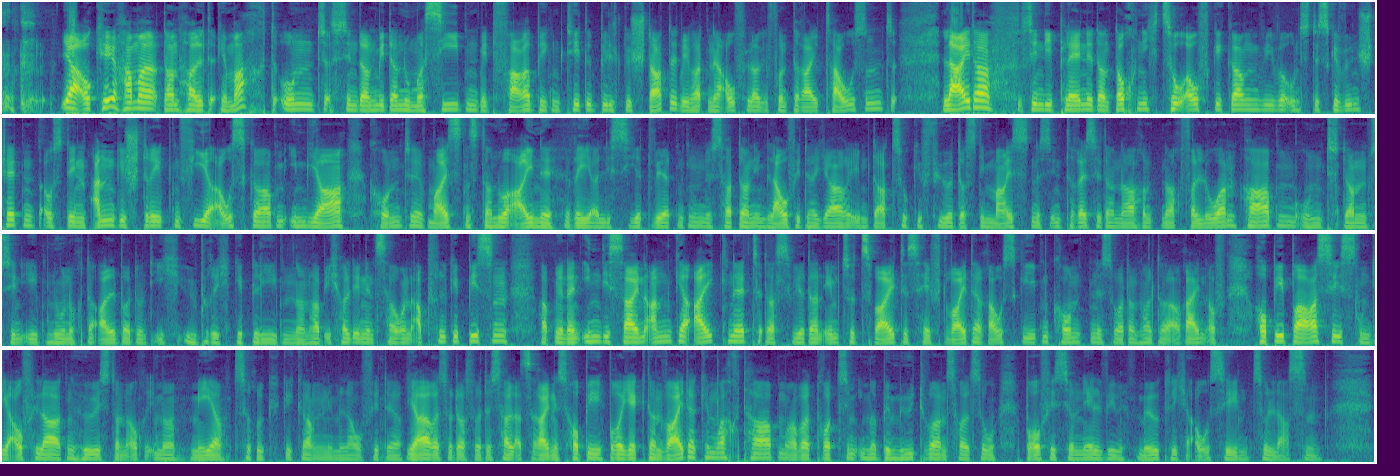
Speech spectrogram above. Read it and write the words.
ja, okay, haben wir dann halt gemacht und sind dann mit der Nummer 7 mit farbigem Titelbild gestartet. Wir hatten eine Auflage von 3000. Leider sind die Pläne dann doch nicht so aufgegangen, wie wir uns das gewünscht hätten. Aus den angestrebten vier Ausgaben im Jahr konnte meistens dann nur eine realisiert werden. Es hat dann im Laufe der Jahre eben dazu geführt, dass die meisten das Interesse dann nach und nach verloren haben und dann sind eben nur noch der Albert und ich übrig geblieben. Dann habe ich halt in den sauren Apfel gebissen, habe mir dann InDesign angeeignet, dass wir dann eben zu zweit das Heft weiter raus ausgeben konnten. Es war dann halt rein auf Hobbybasis und die Auflagenhöhe ist dann auch immer mehr zurückgegangen im Laufe der Jahre, sodass wir das halt als reines Hobbyprojekt dann weitergemacht haben, aber trotzdem immer bemüht waren, es halt so professionell wie möglich aussehen zu lassen.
